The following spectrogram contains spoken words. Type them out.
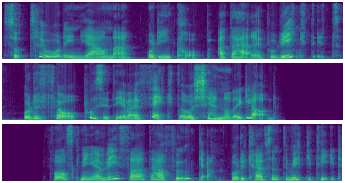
så tror din hjärna och din kropp att det här är på riktigt och du får positiva effekter och känner dig glad. Forskningen visar att det här funkar och det krävs inte mycket tid.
